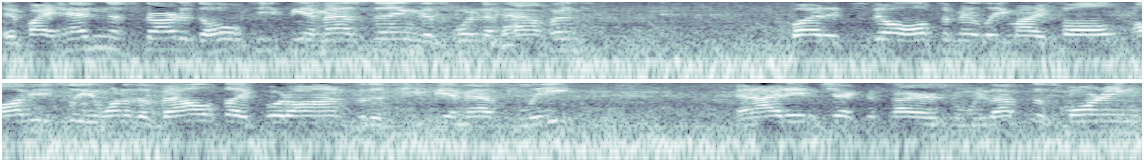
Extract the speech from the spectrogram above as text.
If I hadn't have started the whole TPMS thing, this wouldn't have happened. But it's still ultimately my fault. Obviously, one of the valves I put on for the TPMS leaked, and I didn't check the tires when we left this morning.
